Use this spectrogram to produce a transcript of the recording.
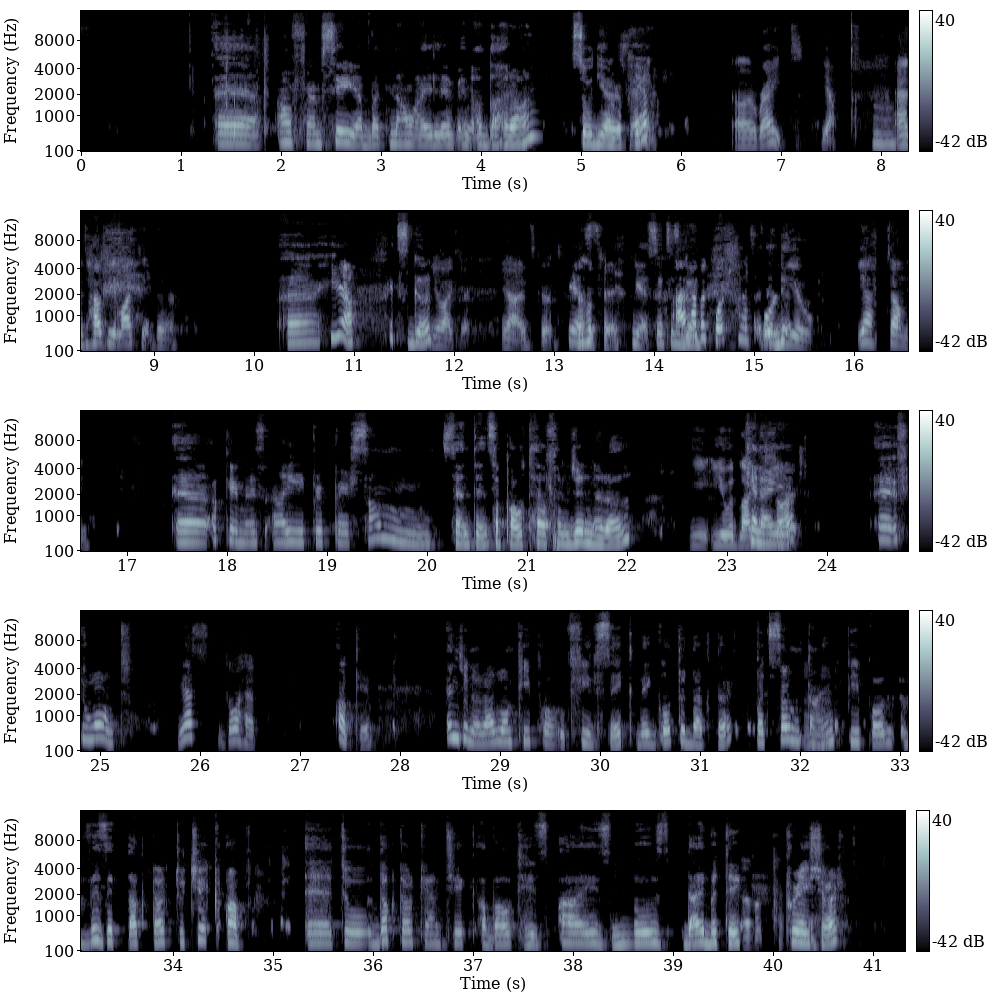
Uh, I'm from Syria, but now I live in Al Dhahran, Saudi Arabia. Okay. All right. Yeah. Mm. And how do you like it there? Uh, yeah, it's good. You like it? Yeah, it's good. Yes. Okay. Yes, it's I good. have a question for the- you. Yeah, tell me. Uh, okay, Miss, I prepare some sentence about health in general. You, you would like Can to I- start? Uh, if you want. Yes, go ahead. Okay. In general, when people feel sick, they go to doctor, but sometimes people visit doctor to check up. Uh, to doctor can check about his eyes, nose, diabetic, Okay. pressure.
